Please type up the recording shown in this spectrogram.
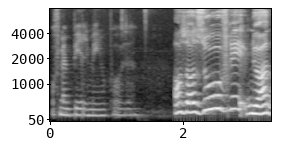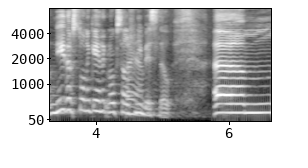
Of mijn perimenopauze. Als dat zo vrij... Ja, nee, daar stond ik eigenlijk nog zelf Ah ja, niet bij stil. Ehm,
